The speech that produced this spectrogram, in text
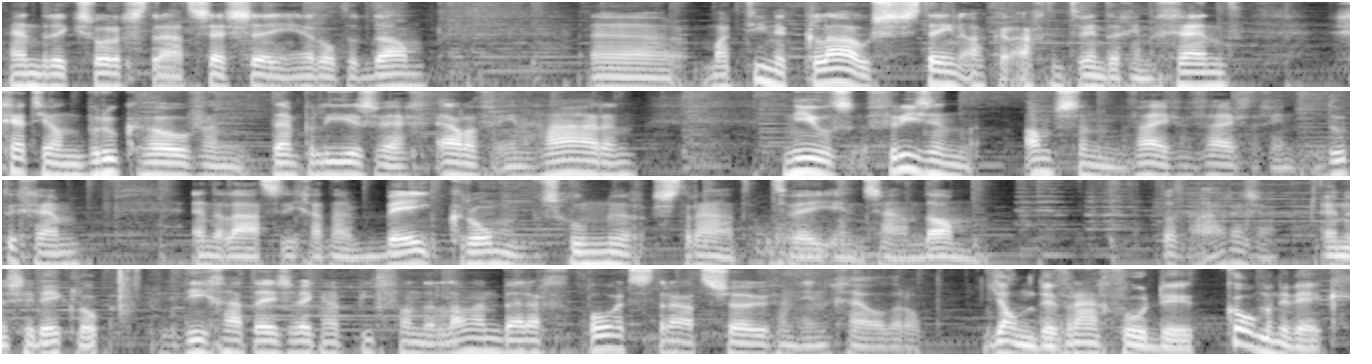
Hendrik Zorgstraat 6C in Rotterdam, eh, Martine Klaus, Steenakker 28 in Gent, Gertjan Broekhoven, Tempeliersweg 11 in Haren, Niels Vriesen, Amsen 55 in Doetinchem en de laatste die gaat naar B. Krom, Schoenerstraat 2 in Zaandam. Dat waren ze. En de cd-klok. Die gaat deze week naar Piet van der Langenberg, Poortstraat 7 in Gelderop. Jan, de vraag voor de komende week.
